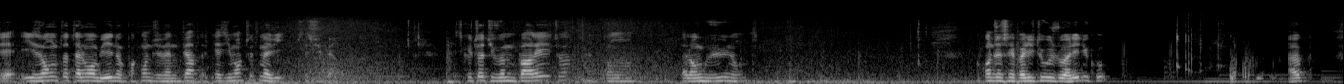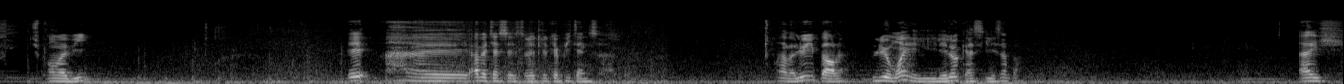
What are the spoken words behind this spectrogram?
Et ils ont totalement oublié, donc par contre je viens de perdre quasiment toute ma vie. C'est super. Est-ce que toi tu veux me parler, toi? Ton... Ta langue vue, non? Par contre je sais pas du tout où je dois aller du coup. Hop. Je prends ma vie. Et... Ah bah tiens, ça doit être le capitaine ça. Ah bah lui il parle. Lui au moins il est loquace, il est sympa. Allez.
